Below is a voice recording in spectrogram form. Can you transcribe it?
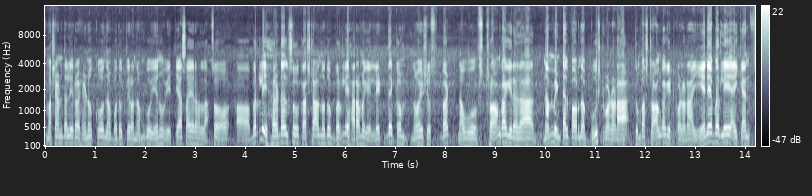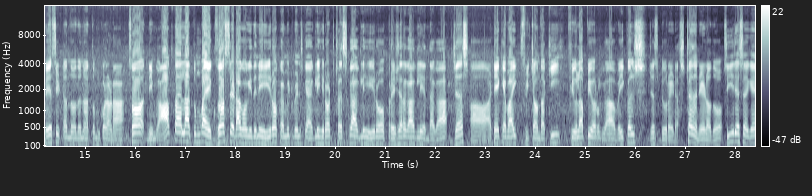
ಸ್ಮಶಾನದಲ್ಲಿ ಇರೋ ಹೆಣಕ್ಕೂ ನಾವು ಬದುಕ್ತಿರೋ ನಮಗೂ ಏನು ವ್ಯತ್ಯಾಸ ಇರಲ್ಲ. ಸೊ ಬರ್ಲಿ ಹರ್ಡಲ್ಸ್ ಕಷ್ಟ ಅನ್ನೋದು ಬರ್ಲಿ ಆರಾಮಾಗಿ. Let them come no issues but ನಾವು ಸ್ಟ್ರಾಂಗ್ ಆಗಿರೋಣ. ನಮ್ಮ ಮೆಂಟಲ್ ಪವರ್ನ ಬೂಸ್ಟ್ ಮಾಡೋಣ. ತುಂಬಾ ಸ್ಟ್ರಾಂಗ್ ಆಗಿ ಇಟ್ಕೊಳ್ಳೋಣ. ಏನೇ ಬರ್ಲಿ ಐ ಕ್ಯಾನ್ ಫೇಸ್ ಇಟ್ ಅನ್ನೋದನ್ನ ತುಂಬಿಕೊಳ್ಳೋಣ. ಸೊ ನಿಮ್ಗೆ ಆಗ್ತಾ ಇಲ್ಲ, ತುಂಬಾ ಎಕ್ಸಾಸ್ಟೆಡ್ ಆಗೋಗಿದ್ದೀನಿ ಹೀರೋ ಕಮಿಟ್ಮೆಂಟ್ಸ್ಗೆ ಆಗಲಿ ಹೀರೋ ಸ್ಟ್ರೆಸ್ಗಾಗಲಿ ಹೀರೋ ಪ್ರೆಷರ್ಗಾಗಲಿ ಅಂದಾಗ just take a bike switch on the key fuel up your vehicles just do ride ಅಷ್ಟೇ ನಾನು ಹೇಳೋದು. ಸೀರಿಯಸ್ ಆಗಿ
